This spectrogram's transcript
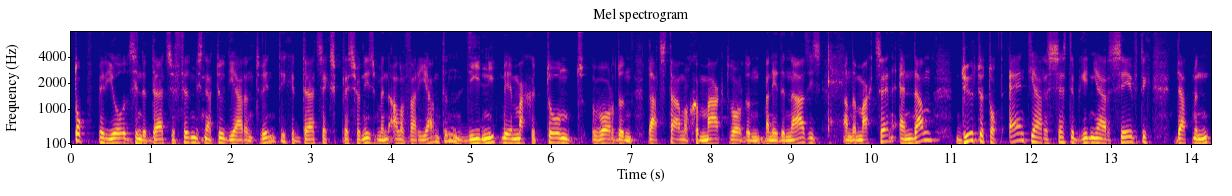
topperiodes in de Duitse film is natuurlijk de jaren twintig, het Duits expressionisme in alle varianten, die niet meer mag getoond worden, laat staan nog gemaakt worden, wanneer de nazi's aan de macht zijn. En dan duurt het tot eind jaren 60, begin jaren 70, dat men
